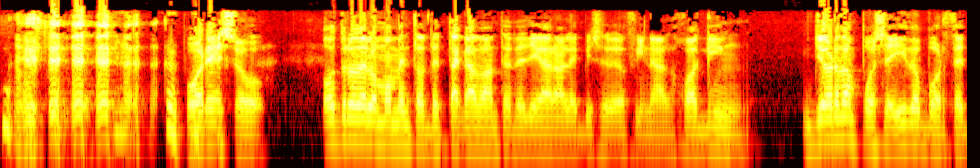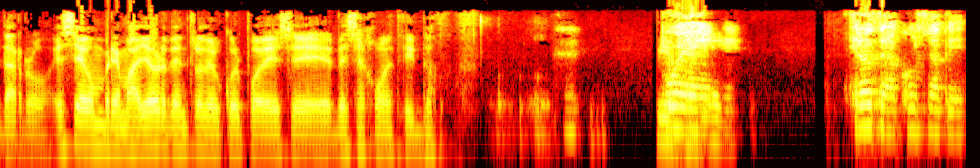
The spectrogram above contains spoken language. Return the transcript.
Por eso, otro de los momentos destacados antes de llegar al episodio final. Joaquín, Jordan poseído por Z-Ro, ese hombre mayor dentro del cuerpo de ese, de ese jovencito. Pues era otra cosa que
